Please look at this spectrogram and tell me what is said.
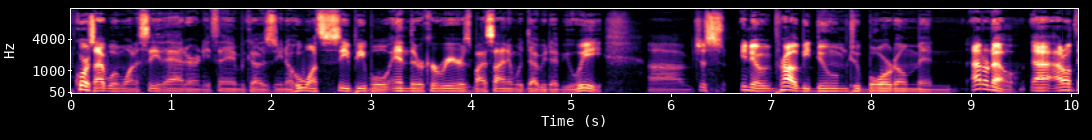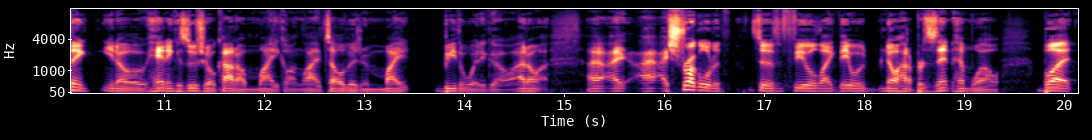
of course, I wouldn't want to see that or anything because you know who wants to see people end their careers by signing with WWE. Um, just you know, probably be doomed to boredom, and I don't know. I, I don't think you know handing Kazuchika Okada a mic on live television might be the way to go. I don't. I I, I struggle to to feel like they would know how to present him well, but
